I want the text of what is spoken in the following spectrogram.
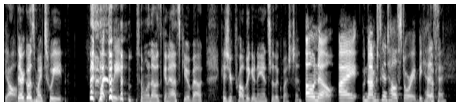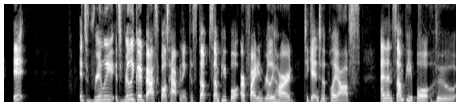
y'all. There goes my tweet. what tweet? the one I was going to ask you about, because you're probably going to answer the question. Oh no, I no. I'm just gonna tell a story because Okay. it it's really it's really good basketball's happening because some, some people are fighting really hard to get into the playoffs and then some people who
